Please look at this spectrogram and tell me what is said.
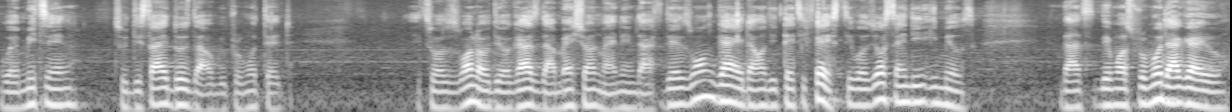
were meeting to decide those that will be promoted, it was one of the guys that mentioned my name that there's one guy that on the 31st, he was just sending emails that they must promote that guy. Oh.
